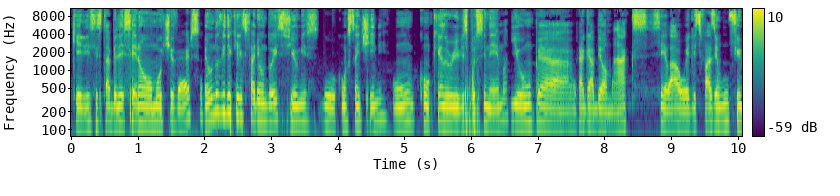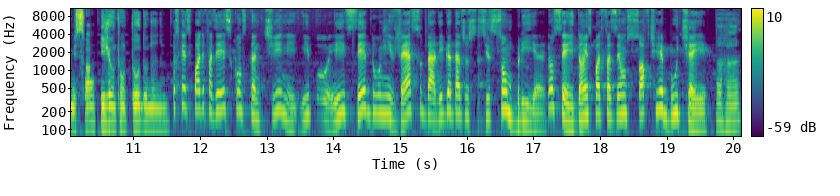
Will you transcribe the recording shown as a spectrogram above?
que eles estabeleceram o multiverso, eu não duvido que eles fariam dois filmes do Constantine, um com o Keanu Reeves pro cinema e um pra, pra HBO Max, sei lá, ou eles fazem um filme só e juntam tudo num. Acho que eles podem fazer esse Constantine e, e ser do universo da Liga da Justiça Sombria. Não sei, então eles podem fazer um soft reboot aí. Aham.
